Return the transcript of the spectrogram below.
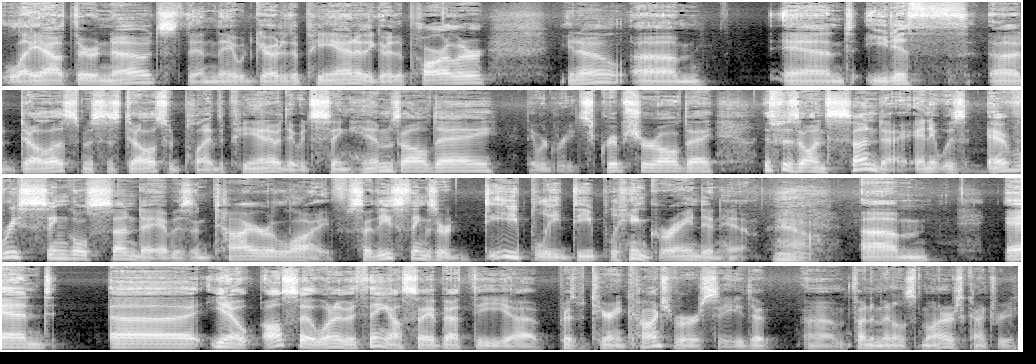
lay out their notes. Then they would go to the piano. They go to the parlor, you know. Um, and Edith uh, Dulles, Mrs. Dulles, would play the piano. They would sing hymns all day. They would read scripture all day. This was on Sunday, and it was every single Sunday of his entire life. So these things are deeply, deeply ingrained in him. Yeah. Um, and uh, you know, also one other thing I'll say about the uh, Presbyterian controversy, the um, fundamentalist modernist country,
